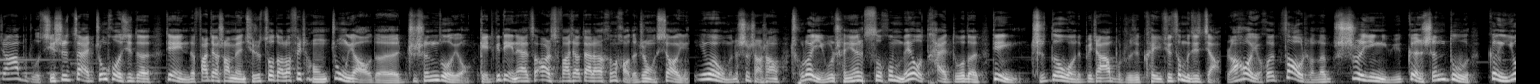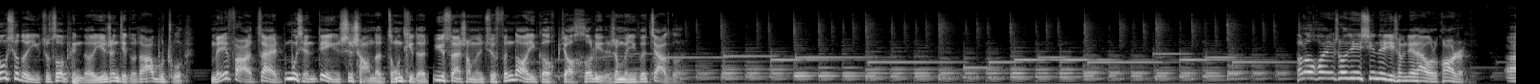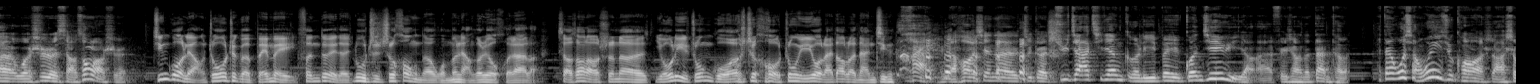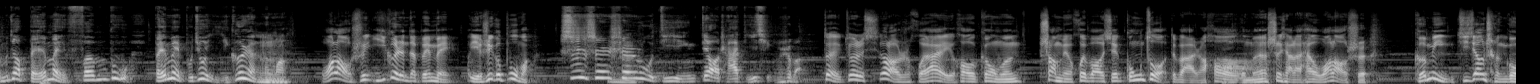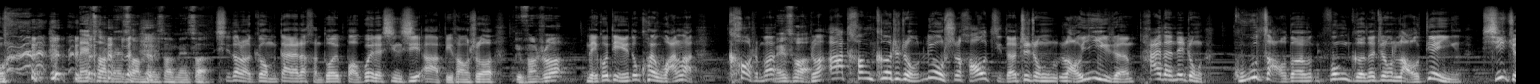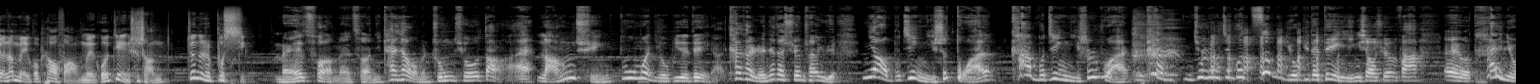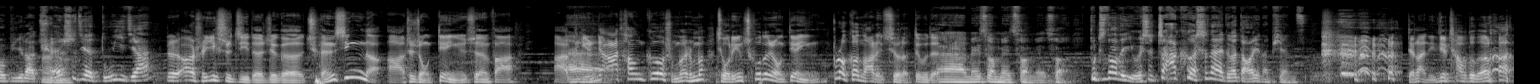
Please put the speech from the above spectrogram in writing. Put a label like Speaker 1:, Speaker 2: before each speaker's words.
Speaker 1: 站 UP 主其实，在中后期的电影的发酵上面，其实做到了非常重要的支撑作用，给这个电影的二次发酵带来了很好的这种效应。因为我们的市场上除了引入成年，似乎没有太多的电影值得我们的 B 站 UP 主就可以去这么去讲，然后也会造成了适应于更深度、更优秀的影视作品的延伸解读的 UP 主，没法在目前电影市场的总体的预算上面去分到一个比较合理的这么一个价格。Hello，欢迎收听新的一期什么电台，我是孔老师。
Speaker 2: 呃，我是小宋老师。
Speaker 1: 经过两周这个北美分队的录制之后呢，我们两个人又回来了。小宋老师呢游历中国之后，终于又来到了南京。
Speaker 2: 嗨，然后现在这个居家七天隔离，被关监狱一样，哎，非常的蛋疼。但我想问一句，孔老师啊，什么叫北美分部？北美不就一个人了吗？
Speaker 1: 王老师一个人在北美也是一个部嘛，
Speaker 2: 只身深入敌营调查敌情是吧？
Speaker 1: 对，就是希特老师回来以后跟我们上面汇报一些工作，对吧？然后我们剩下来还有王老师，革命即将成功。
Speaker 2: 没错，没错，没错，没错。
Speaker 1: 西多尔给我们带来了很多宝贵的信息啊，比方说，
Speaker 2: 比方说，
Speaker 1: 美国电影都快完了，靠什么？
Speaker 2: 没错，
Speaker 1: 什么阿汤哥这种六十好几的这种老艺人拍的那种古早的风格的这种老电影，席卷了美国票房，美国电影市场真的是不行。
Speaker 2: 没错，没错，你看一下我们中秋档，哎，狼群多么牛逼的电影啊！看看人家的宣传语，尿不尽你是短，看不尽你是软。你看，你就没有见过这么牛逼的电影营销宣发？哎呦，太牛逼了，全世界独一家。
Speaker 1: 这是二十一世纪的这个全新的啊，这种电影宣发。啊，比人家阿汤哥什么什么九零初的那种电影，不知道搁哪里去了，对不对？
Speaker 2: 哎，没错没错没错，不知道的以为是扎克施耐德导演的片子。
Speaker 1: 行了，你就差不多得了。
